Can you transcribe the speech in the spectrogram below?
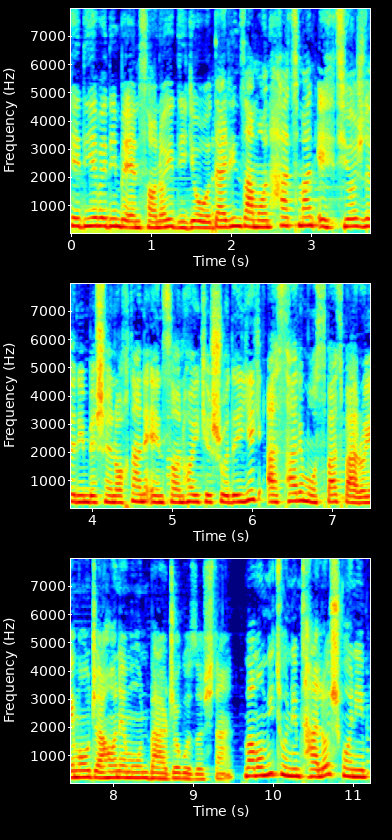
هدیه بدیم به انسانهای دیگه و در این زمان حتما احتیاج داریم به شناختن انسانهایی که شده یک اثر مثبت برای ما و جهانمون برجا گذاشتن. و ما می‌تونیم تلاش کنیم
